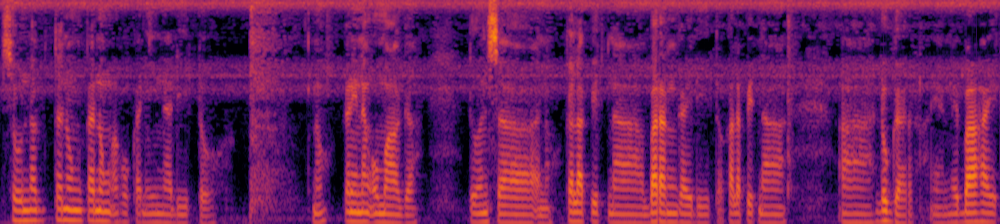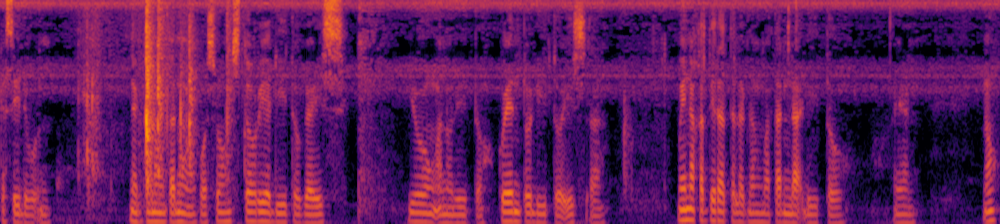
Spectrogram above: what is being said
So, nagtanong-tanong ako kanina dito. No? Kaninang umaga. Doon sa, ano, kalapit na barangay dito. Kalapit na ah, lugar. Ayan, may bahay kasi doon. Nagtanong-tanong ako. So, ang storya dito guys, yung ano dito, kwento dito is, ah, may nakatira talagang matanda dito. Ayan. No?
